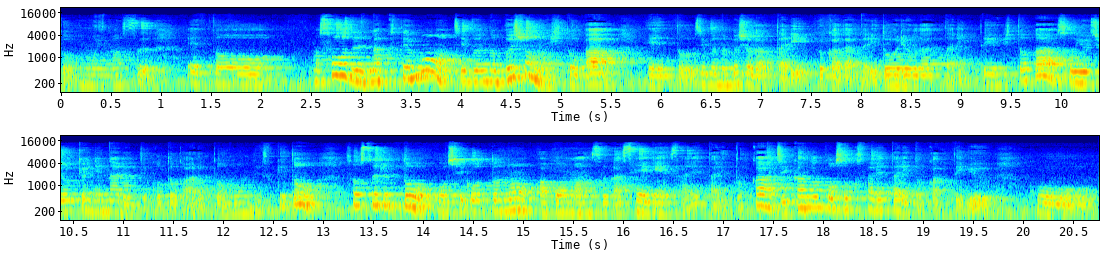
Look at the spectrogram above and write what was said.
と思います。えっとまあ、そうでなくても自分の部署の人が、えっと自分の部署だったり部下だったり同僚だったりっていう人がそういう状況になるってことがあると思うんですけどそうするとこう仕事のパフォーマンスが制限されたりとか時間が拘束されたりとかっていうこ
